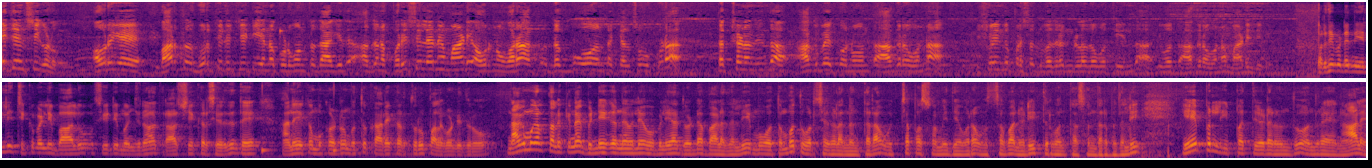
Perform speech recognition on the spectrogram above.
ಏಜೆನ್ಸಿಗಳು ಅವರಿಗೆ ಭಾರತದ ಗುರುತಿನ ಚೀಟಿಯನ್ನು ಕೊಡುವಂಥದ್ದಾಗಿದೆ ಅದನ್ನು ಪರಿಶೀಲನೆ ಮಾಡಿ ಅವ್ರನ್ನ ಹೊರ ದಗ್ಗುವಂಥ ಕೆಲಸವೂ ಕೂಡ ತಕ್ಷಣದಿಂದ ಆಗಬೇಕು ಅನ್ನುವಂಥ ಆಗ್ರಹವನ್ನು ವಿಶ್ವ ಹಿಂದೂ ಪರಿಷತ್ ಬಜರಂಗಳದ ವತಿಯಿಂದ ಇವತ್ತು ಆಗ್ರಹವನ್ನು ಮಾಡಿದ್ದೀವಿ. ಪ್ರತಿಭಟನೆಯಲ್ಲಿ ಚಿಕ್ಕಬಳ್ಳಿ ಬಾಲು, ಸಿಟಿ ಮಂಜುನಾಥ್, ರಾಜಶೇಖರ್ ಸೇರಿದಂತೆ ಅನೇಕ ಮುಖಂಡರು ಮತ್ತು ಕಾರ್ಯಕರ್ತರು ಪಾಲ್ಗೊಂಡಿದ್ದರು. ನಾಗಮಂಗಲ ತಾಲೂಕಿನ ಬಿಂಡಿಗನ್ನವಲೆ ಹೋಬಳಿಯ ದೊಡ್ಡಬಾಳದಲ್ಲಿ ಮೂವತ್ತೊಂಬತ್ತು ವರ್ಷಗಳ ನಂತರ ಉಚ್ಚಪ್ಪ ಸ್ವಾಮಿ ದೇವರ ಉತ್ಸವ ನಡೆಯುತ್ತಿರುವಂಥ ಸಂದರ್ಭದಲ್ಲಿ ಏಪ್ರಿಲ್ ಇಪ್ಪತ್ತೆರಡರಂದು, ಅಂದರೆ ನಾಳೆ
